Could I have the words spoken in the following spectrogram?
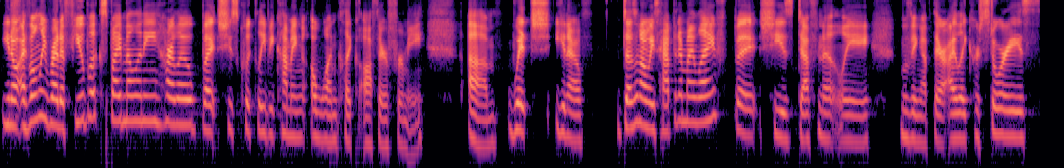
you know, I've only read a few books by Melanie Harlow, but she's quickly becoming a one click author for me, um, which, you know, doesn't always happen in my life, but she's definitely moving up there. I like her stories,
